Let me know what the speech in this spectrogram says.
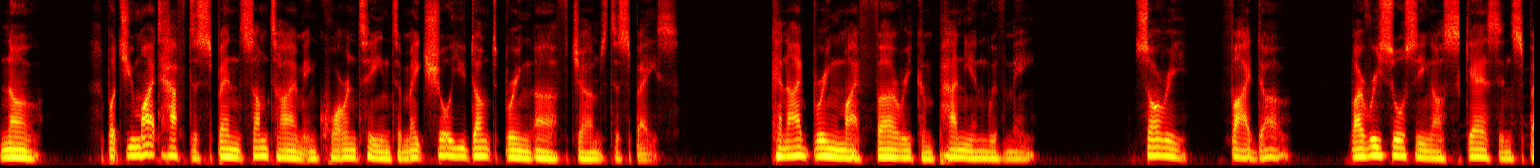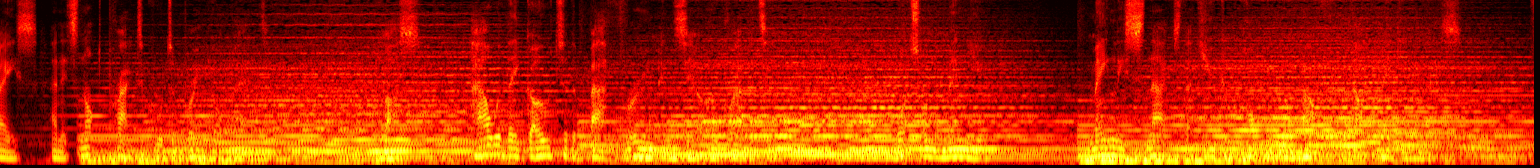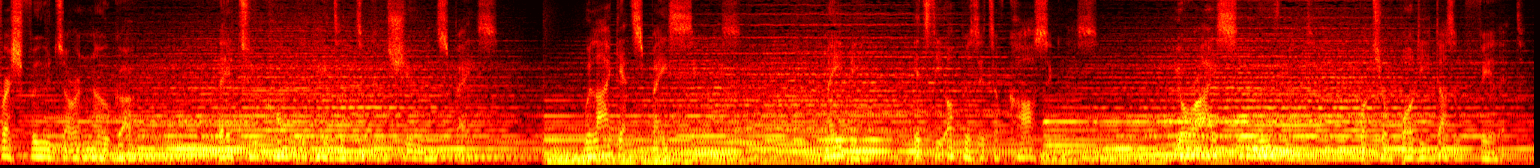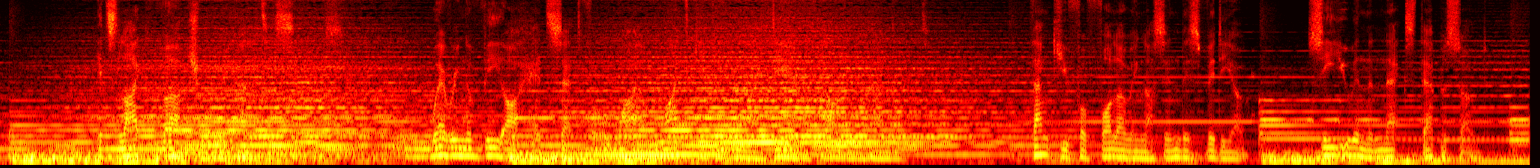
No, but you might have to spend some time in quarantine to make sure you don't bring earth germs to space. Can I bring my furry companion with me? Sorry, Fido. By resourcing are scarce in space, and it's not practical to bring your pet. Plus, how would they go to the bathroom in zero gravity? What's on the menu? Mainly snacks that you can pop in your mouth without making a mess. Fresh foods are a no-go. They're too complicated to consume in space. Will I get space sickness? Maybe it's the opposite of car sickness. Your eyes see movement, but your body doesn't feel it. It's like virtual reality sickness. Wearing a VR headset for a while might give you an idea of how you handle it. Thank you for following us in this video. See you in the next episode.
